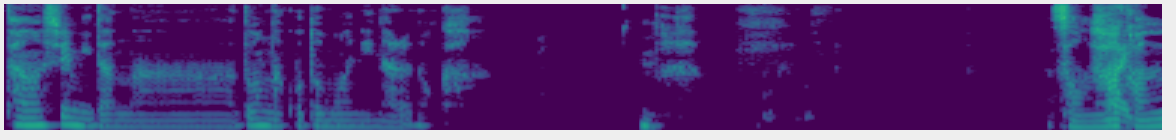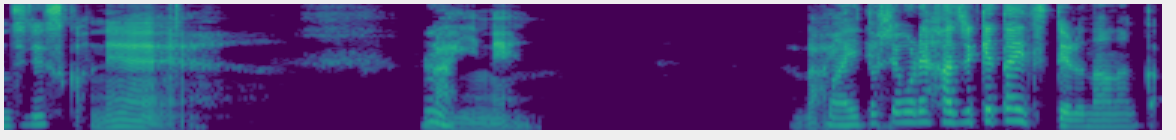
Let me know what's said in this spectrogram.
楽しみだなどんな子供になるのか。そんはない感じですかね。うん来年。来年毎年俺弾けたいっつってるな、なんか。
